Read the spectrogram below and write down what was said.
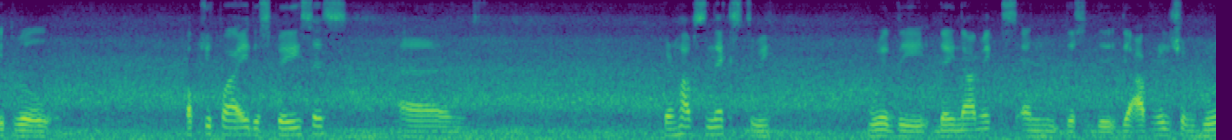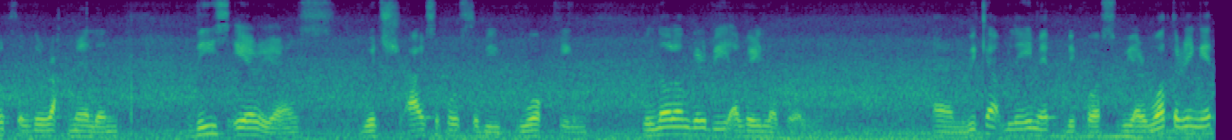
It will occupy the spaces and perhaps next week with the dynamics and the, the, the average of growth of the rock melon these areas which are supposed to be walking will no longer be available. And we can't blame it because we are watering it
